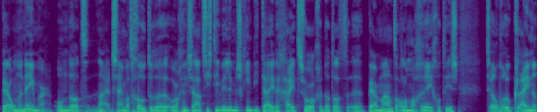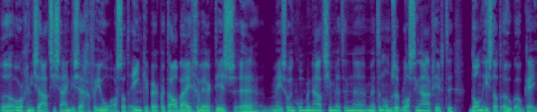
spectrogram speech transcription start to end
per ondernemer. Omdat nou ja, er zijn wat grotere organisaties die willen misschien die tijdigheid zorgen dat dat uh, per maand allemaal geregeld is. Terwijl er ook kleinere organisaties zijn die zeggen van joh, als dat één keer per kwartaal bijgewerkt is, hè, meestal in combinatie met een, uh, met een omzetbelastingaangifte, dan is dat ook oké.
